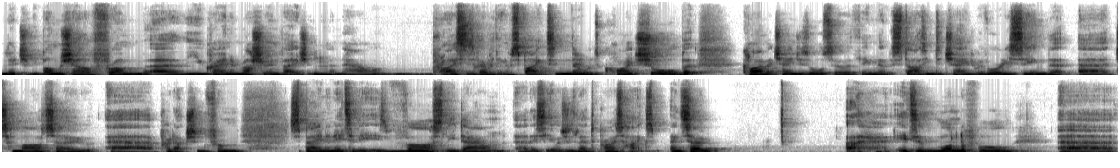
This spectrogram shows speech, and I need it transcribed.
literally bombshell from uh, the Ukraine and Russia invasion mm. and how prices of everything have spiked. And no mm. one's quite sure. But Climate change is also a thing that's starting to change. We've already seen that uh, tomato uh, production from Spain and Italy is vastly down uh, this year, which has led to price hikes. And so uh, it's a wonderful, uh,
